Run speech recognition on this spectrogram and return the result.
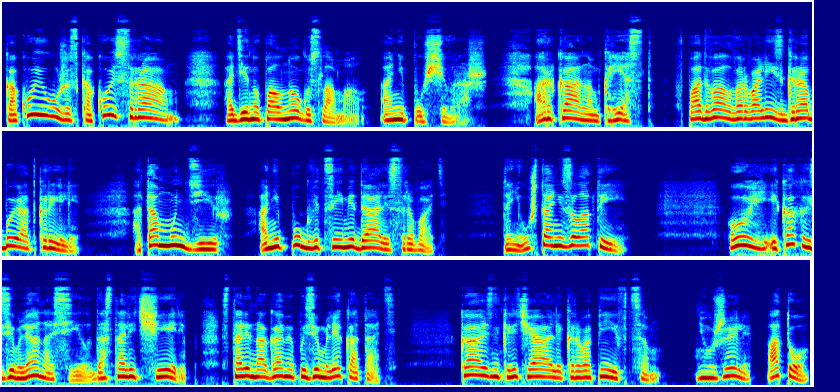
какой ужас, какой срам. Один упал ногу сломал, а не пуще враж. Арканом крест, в подвал ворвались, гробы открыли. А там мундир, они пуговицы и медали срывать. Да неужто они золотые? Ой, и как их земля носила, достали череп, стали ногами по земле катать. Казнь кричали кровопивцам. Неужели? А то.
